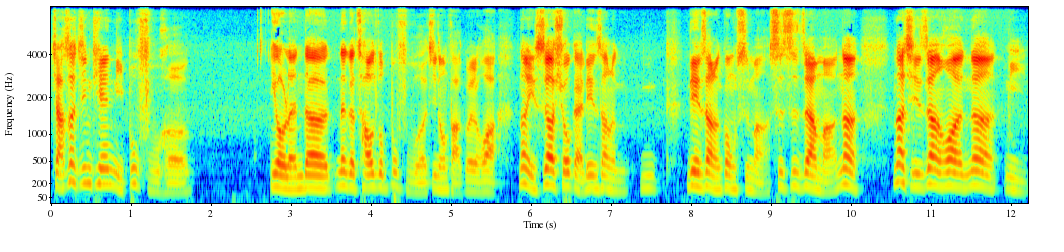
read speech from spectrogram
假设今天你不符合有人的那个操作不符合金融法规的话，那你是要修改链上的链上的共识吗？是是这样吗？那那其实这样的话，那你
